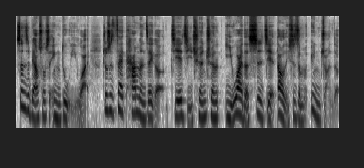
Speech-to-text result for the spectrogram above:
甚至不要说是印度以外，就是在他们这个阶级圈圈以外的世界到底是怎么运转的。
